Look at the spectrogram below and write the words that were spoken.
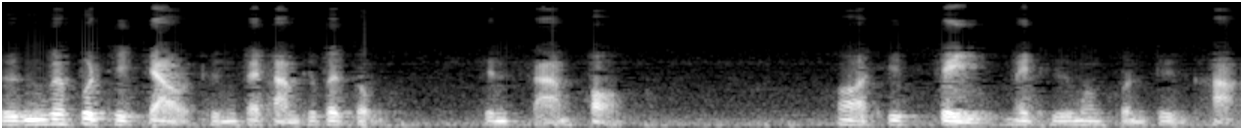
ถึงพระพุทธเจ้าถึงไปทำที่ประสงค์ เป็นสามข้อ ข้อที่สี่ไม่ถือมงคลตื่นข่าว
